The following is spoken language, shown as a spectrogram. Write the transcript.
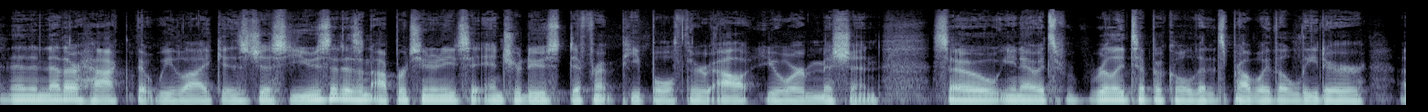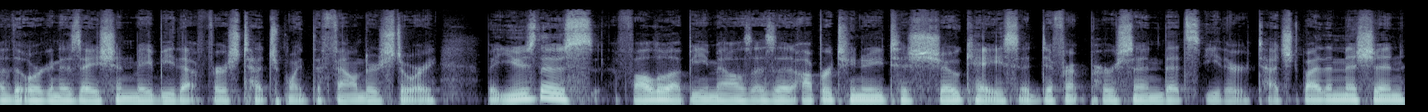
And then another hack that we like is just use it as an opportunity to introduce different people throughout your mission. So, you know, it's really typical that it's probably the leader of the organization, maybe that first touch point, the founder story. But use those follow up emails as an opportunity to showcase a different person that's either touched by the mission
